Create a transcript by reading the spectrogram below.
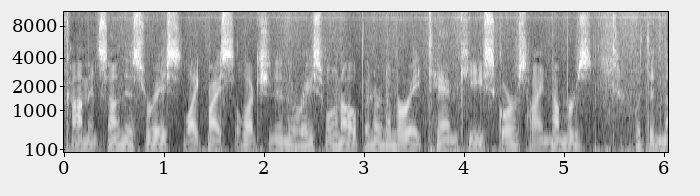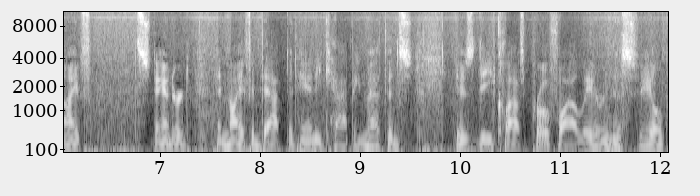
Comments on this race, like my selection in the race one opener, number 8, Tam Key, scores high numbers with the knife standard and knife adapted handicapping methods is the class profile leader in this field.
